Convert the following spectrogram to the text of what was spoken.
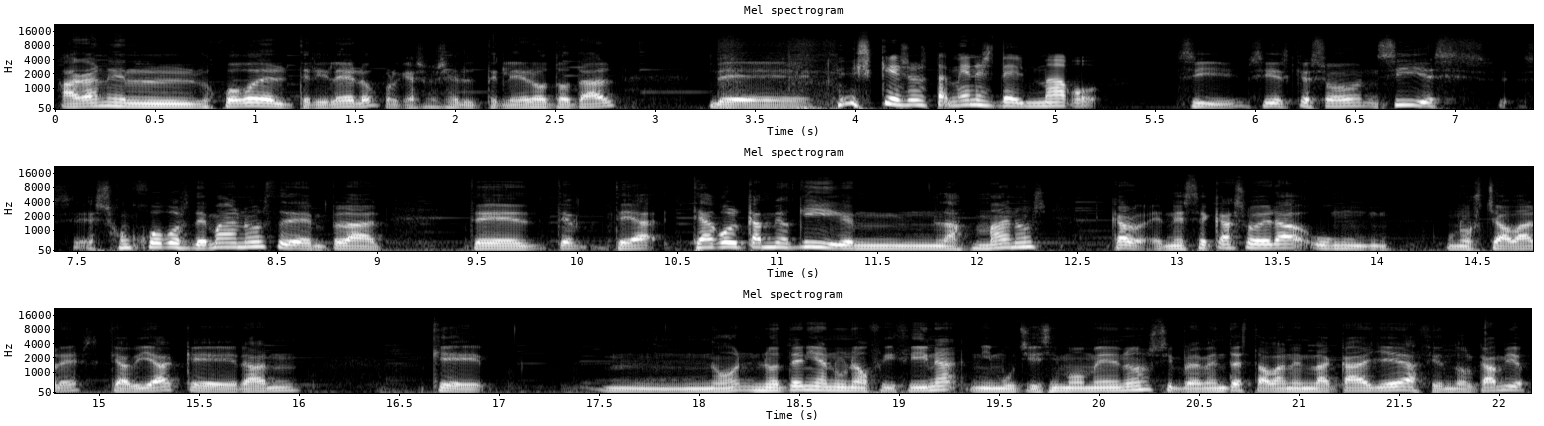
hagan el juego del trilero, porque eso es el trilero total. De. Es que eso también es del mago. Sí, sí, es que son. Sí, es, son juegos de manos, de en plan. Te, te- te te hago el cambio aquí en las manos. Claro, en este caso era un- unos chavales que había que eran. que mm, no, no tenían una oficina, ni muchísimo menos, simplemente estaban en la calle haciendo el cambio.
